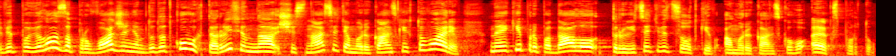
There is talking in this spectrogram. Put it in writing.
відповіла запровадженням додаткових тарифів на 16 американських товарів, на які припадало 30% американського експорту.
